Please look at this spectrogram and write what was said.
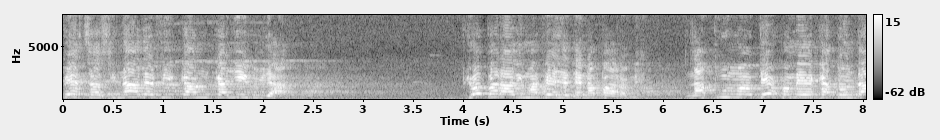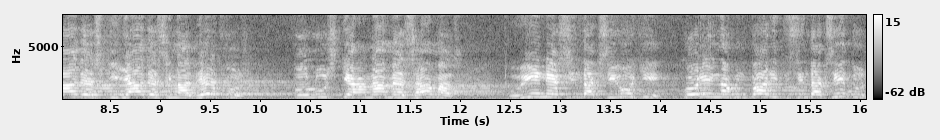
πέτσα συνάδελφοι κάνουν καλή δουλειά. Ποιο παράδειγμα θέλετε να πάρουμε; Να πούμε ότι έχουμε εκατοντάδες χιλιάδες συναδέλφους, πολλούς και ανάμεσά μας, που είναι συνταξιούχοι χωρίς να έχουν πάρει τη σύνταξή τους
